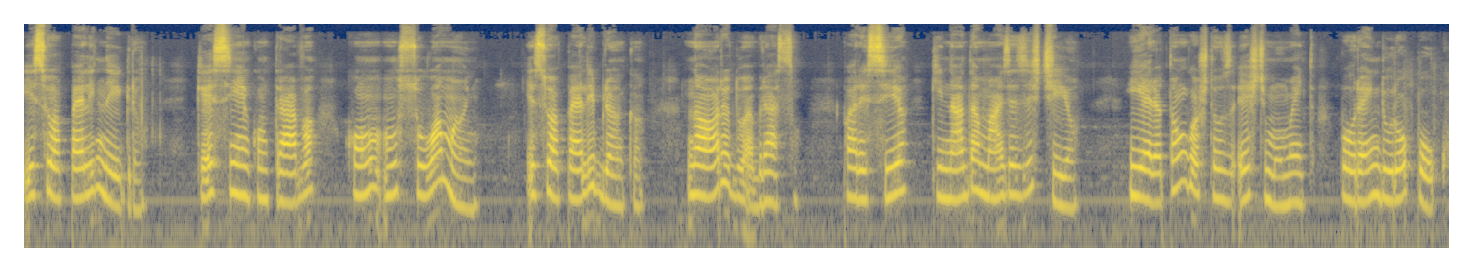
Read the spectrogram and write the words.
e sua pele negra, que se encontrava com sua mãe e sua pele branca. Na hora do abraço, parecia que nada mais existia. E era tão gostoso este momento, porém durou pouco.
